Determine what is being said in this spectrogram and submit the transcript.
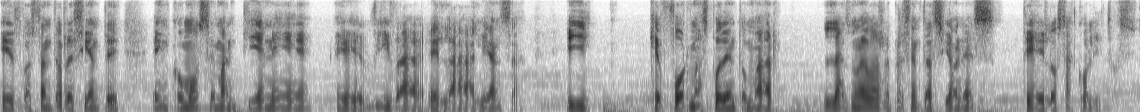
es bastante reciente en cómo se mantiene eh, viva en la alianza y qué formas pueden tomar las nuevas representaciones de los acólitos.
